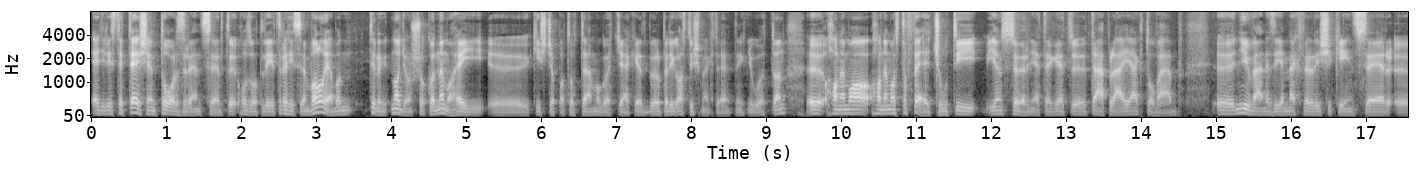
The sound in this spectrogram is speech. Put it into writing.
egyrészt egy teljesen torz rendszert hozott létre, hiszen valójában tényleg nagyon sokan nem a helyi ö, kis csapatot támogatják ebből, pedig azt is megtehetnék nyugodtan, ö, hanem, a, hanem azt a felcsúti ilyen szörnyeteget ö, táplálják tovább. Ö, nyilván ez ilyen megfelelési kényszer, ö,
